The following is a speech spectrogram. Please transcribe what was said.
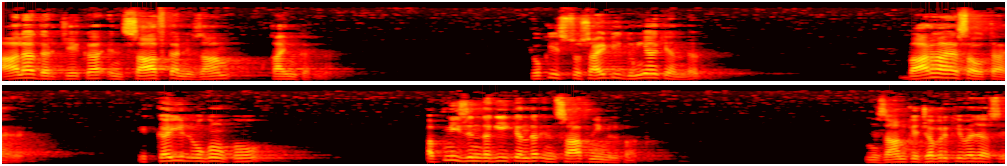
اعلیٰ درجے کا انصاف کا نظام قائم کرنا۔ کیونکہ اس سوسائٹی دنیا کے اندر بارہ ایسا ہوتا ہے کہ کئی لوگوں کو اپنی زندگی کے اندر انصاف نہیں مل پاتا۔ نظام کے جبر کی وجہ سے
